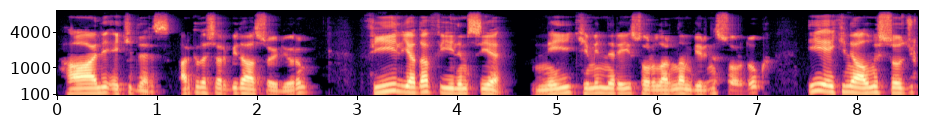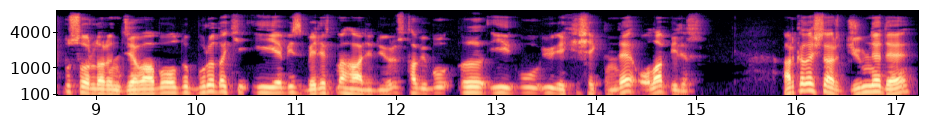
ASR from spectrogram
hali eki deriz. Arkadaşlar bir daha söylüyorum. Fiil ya da fiilimsiye neyi, kimin, nereyi sorularından birini sorduk. İ ekini almış sözcük bu soruların cevabı oldu. Buradaki i'ye biz belirtme hali diyoruz. Tabi bu i, i, u, ü eki şeklinde olabilir. Arkadaşlar cümlede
